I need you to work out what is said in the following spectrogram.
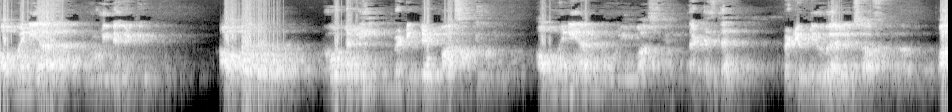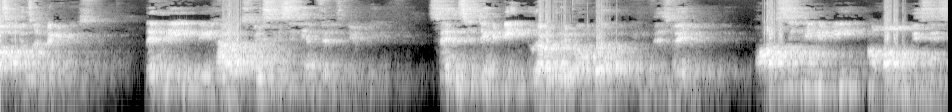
how many are truly negative? Out of the totally predicted positive, how many are truly positive? That is the predictive values of uh, positives and negatives. Then we, we have specificity and sensitivity. Sensitivity, you have to remember in this way positivity among disease.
